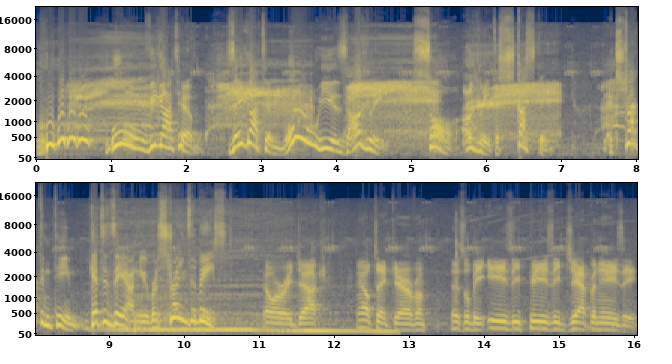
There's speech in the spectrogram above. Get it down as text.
Ooh, we got him! They got him! Ooh, he is ugly! So ugly, disgusting! Extracting team, get in there and you restrains the beast! Don't worry, Doc. I'll take care of him. This will be easy peasy Japanesey.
